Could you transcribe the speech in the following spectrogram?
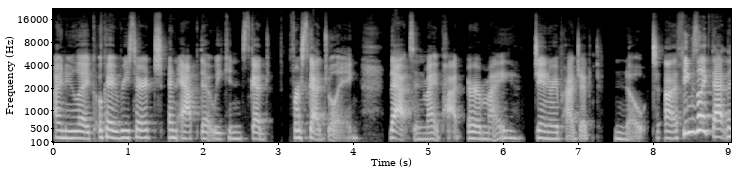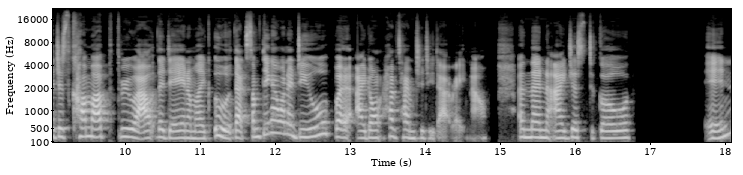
I knew like, okay, research an app that we can schedule for scheduling. That's in my pod or my January project note. Uh, things like that that just come up throughout the day. And I'm like, ooh, that's something I want to do, but I don't have time to do that right now. And then I just go in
